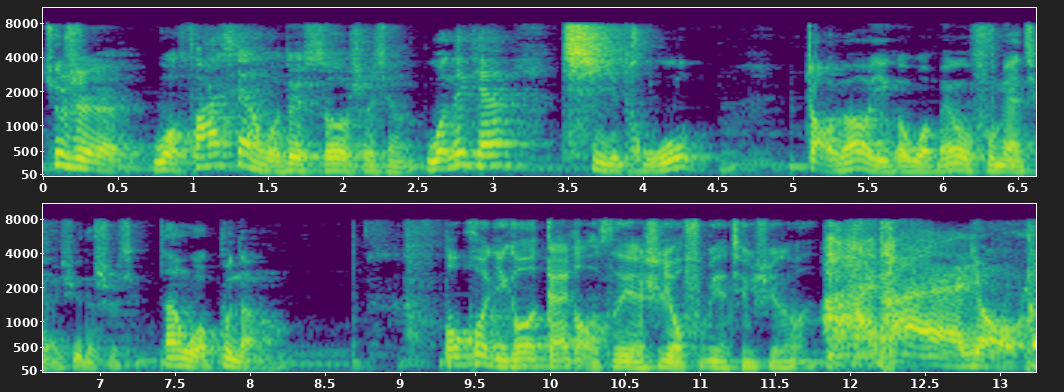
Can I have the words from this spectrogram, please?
就是我发现我对所有事情，我那天企图找到一个我没有负面情绪的事情，但我不能。包括你给我改稿子也是有负面情绪的吗？哎，太太有了，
